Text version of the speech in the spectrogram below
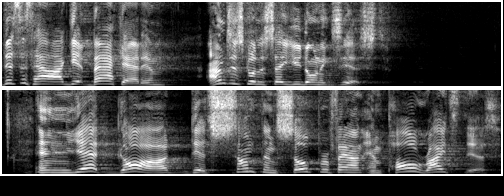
This is how I get back at him. I'm just going to say you don't exist. And yet, God did something so profound, and Paul writes this.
